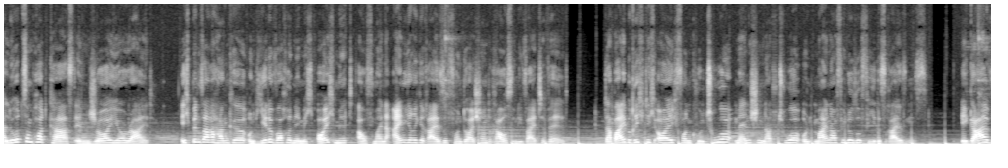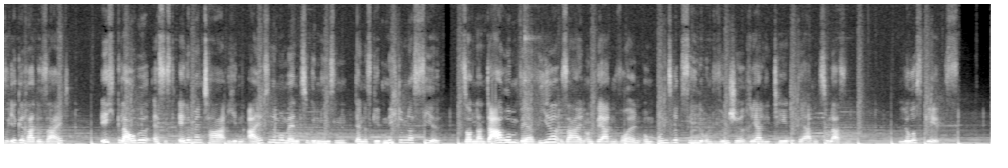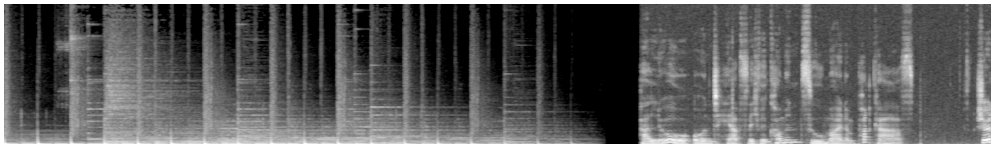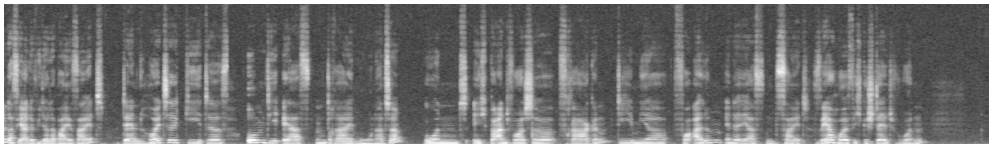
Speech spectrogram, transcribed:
Hallo zum Podcast Enjoy Your Ride. Ich bin Sarah Hanke und jede Woche nehme ich euch mit auf meine einjährige Reise von Deutschland raus in die weite Welt. Dabei berichte ich euch von Kultur, Menschen, Natur und meiner Philosophie des Reisens. Egal, wo ihr gerade seid, ich glaube, es ist elementar, jeden einzelnen Moment zu genießen, denn es geht nicht um das Ziel, sondern darum, wer wir sein und werden wollen, um unsere Ziele und Wünsche Realität werden zu lassen. Los geht's! Hallo und herzlich willkommen zu meinem Podcast. Schön, dass ihr alle wieder dabei seid, denn heute geht es um die ersten drei Monate und ich beantworte Fragen, die mir vor allem in der ersten Zeit sehr häufig gestellt wurden,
